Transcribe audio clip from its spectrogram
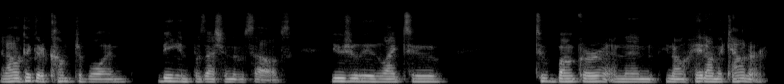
And I don't think they're comfortable in being in possession themselves. Usually like to to bunker and then, you know, hit on the counter.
